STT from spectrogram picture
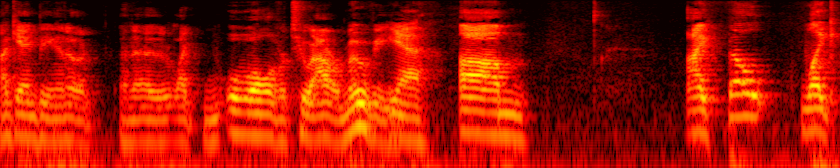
again being another another like well over two hour movie. Yeah, um, I felt like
